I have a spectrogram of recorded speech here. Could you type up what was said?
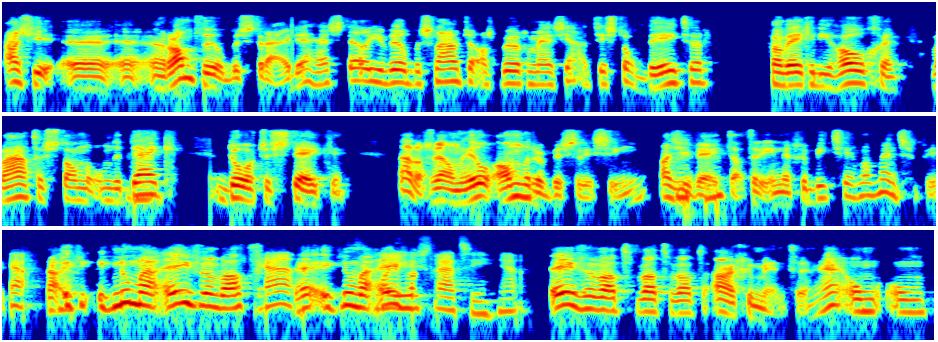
als je een ramp wil bestrijden, hè, stel je wil besluiten als burgemeester, ja, het is toch beter vanwege die hoge waterstanden om de dijk door te steken. Nou, dat is wel een heel andere beslissing als je mhm. weet dat er in een gebied zich nog mensen vinden. Nou, ik, ik noem maar even wat. Ja, hè, ik noem maar even, illustratie. Ja. Even wat, wat, wat argumenten. Hè, om, om,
